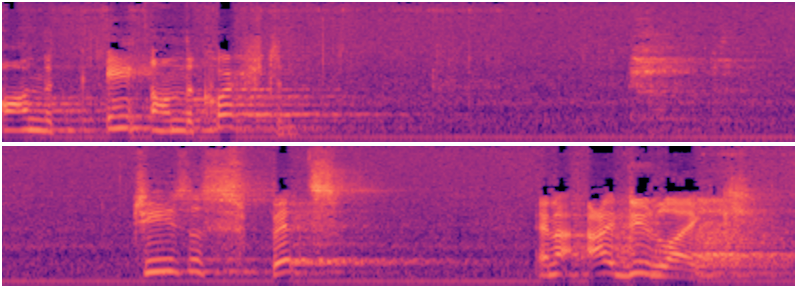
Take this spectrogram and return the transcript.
on the, on the question. Jesus spits. And I, I do like,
